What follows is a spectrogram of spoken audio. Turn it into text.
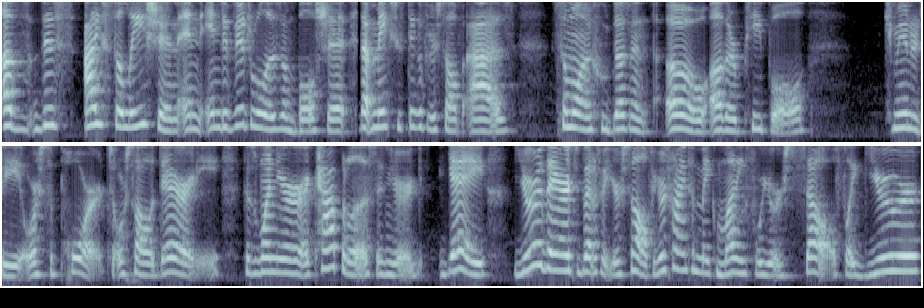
of this isolation and individualism bullshit that makes you think of yourself as someone who doesn't owe other people community or support or solidarity. Because when you're a capitalist and you're gay, you're there to benefit yourself. You're trying to make money for yourself. Like you're,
